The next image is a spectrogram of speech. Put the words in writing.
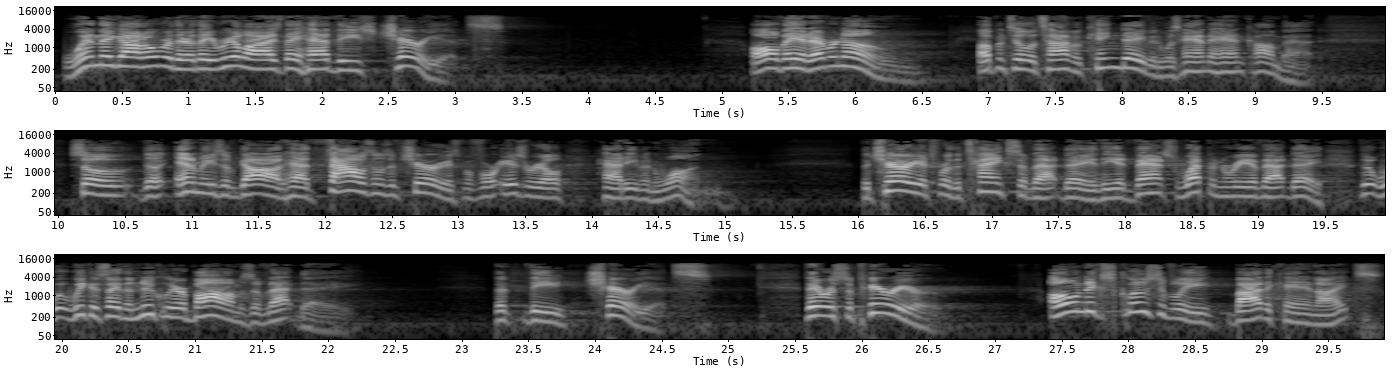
When they got over there, they realized they had these chariots. All they had ever known up until the time of King David was hand to hand combat. So the enemies of God had thousands of chariots before Israel had even one. The chariots were the tanks of that day, the advanced weaponry of that day. The, we could say the nuclear bombs of that day. The, the chariots. They were superior, owned exclusively by the Canaanites.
